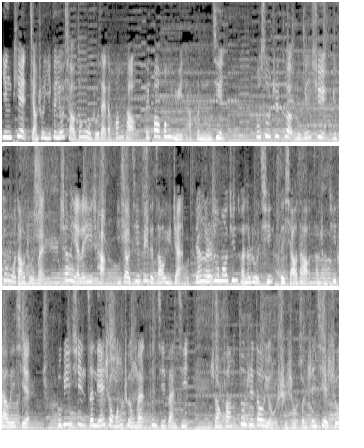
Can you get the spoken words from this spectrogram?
影片讲述一个由小动物主宰的荒岛被暴风雨打破宁静，不速之客鲁滨逊与动物岛主们上演了一场一笑皆非的遭遇战。然而，恶猫军团的入侵对小岛造成巨大威胁，鲁滨逊则联手萌宠们奋起反击。双方斗智斗勇，使出浑身解数，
